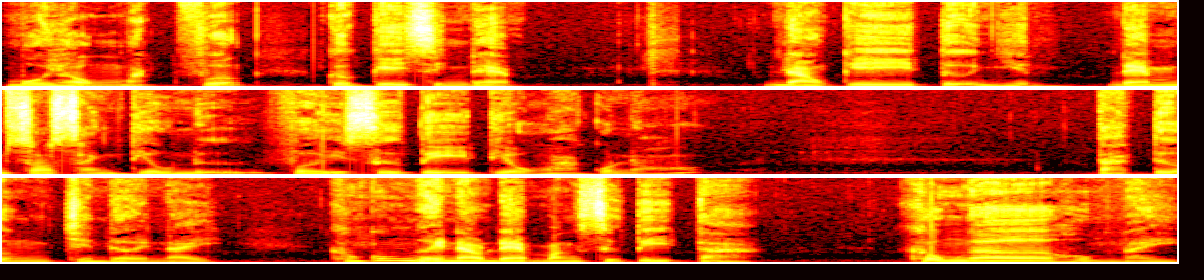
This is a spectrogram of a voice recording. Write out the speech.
môi hồng mắt phượng, cực kỳ xinh đẹp. Đào Kỳ tự nhiên đem so sánh thiếu nữ với sư tỷ tiểu hoa của nó. Ta tưởng trên đời này không có người nào đẹp bằng sư tỷ ta. Không ngờ hôm nay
